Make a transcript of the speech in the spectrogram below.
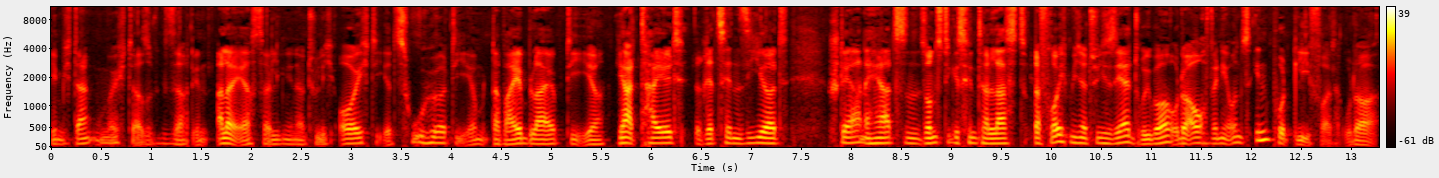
dem ich danken möchte. Also wie gesagt, in allererster Linie natürlich euch, die ihr zuhört, die ihr dabei bleibt, die ihr ja teilt, rezensiert, Sterne, Herzen, sonstiges hinterlasst. Da freue ich mich natürlich sehr drüber. Oder auch, wenn ihr uns Input liefert oder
